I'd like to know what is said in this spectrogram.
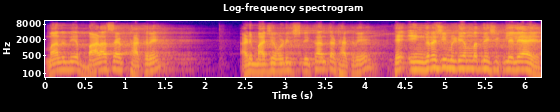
माननीय बाळासाहेब ठाकरे आणि माझे वडील श्रीकांत ठाकरे हे इंग्रजी मीडियममध्ये शिकलेले आहेत.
